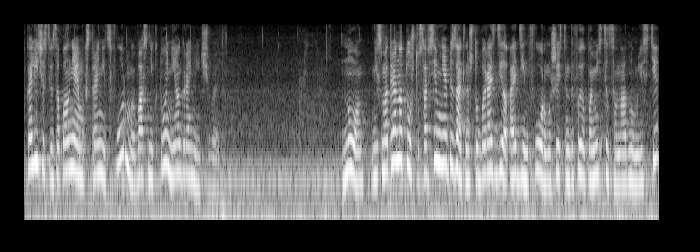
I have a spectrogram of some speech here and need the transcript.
В количестве заполняемых страниц формы вас никто не ограничивает. Но, несмотря на то, что совсем не обязательно, чтобы раздел 1 формы 6 НДФЛ поместился на одном листе,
